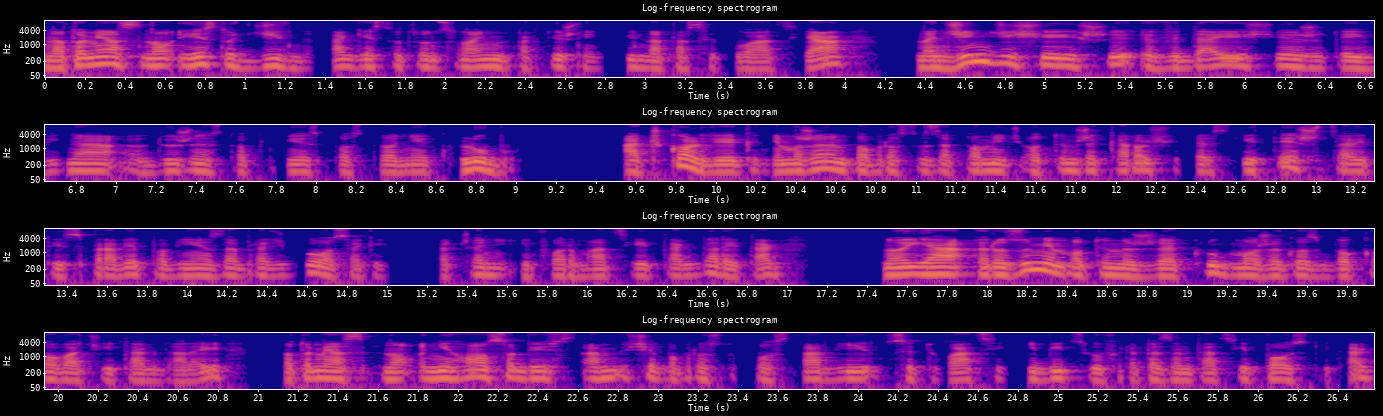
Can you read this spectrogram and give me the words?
Natomiast no, jest to dziwne, tak? Jest to co, co najmniej praktycznie dziwna ta sytuacja. Na dzień dzisiejszy wydaje się, że tej wina w dużym stopniu jest po stronie klubu. Aczkolwiek nie możemy po prostu zapomnieć o tym, że Karol Świderski też w całej tej sprawie powinien zabrać głos, jakieś oświadczenie, informacje i tak dalej, tak? No ja rozumiem o tym, że klub może go zblokować i tak dalej, natomiast no, niech on sobie sam się po prostu postawi w sytuacji kibiców reprezentacji Polski, tak?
